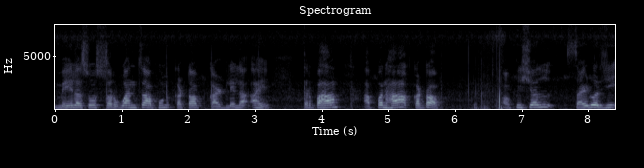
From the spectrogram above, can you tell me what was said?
मेल असो सर्वांचा आपण कट ऑफ काढलेला आहे. तर पहा आपण हा कट ऑफ ऑफिशियल साईडवर जी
